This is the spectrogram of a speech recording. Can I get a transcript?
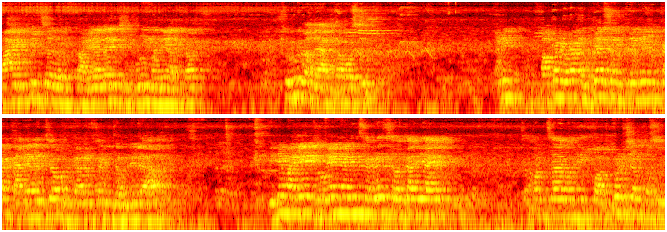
महायुतीचं कार्यालय चिपळूणमध्ये आता सुरू झालंय आतापासून. आणि आपण एवढ्या मोठ्या संख्येने एका कार्यालयाच्या उद्घाटनासाठी जमलेले आहात इथे माझे जुने नवीन सगळे सहकारी आहेत. चमनसाहेबांनी कॉर्पोरेशनपासून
